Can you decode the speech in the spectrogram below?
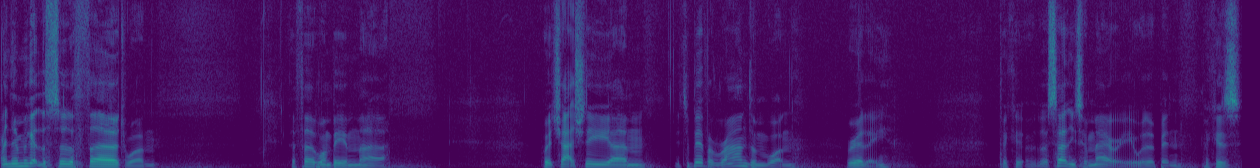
And then we get the, to the third one. The third one being myrrh, which actually um, it's a bit of a random one, really because certainly to Mary it would have been because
